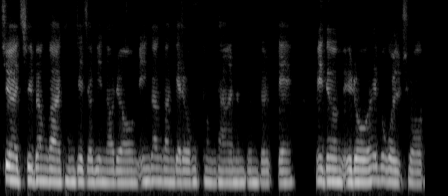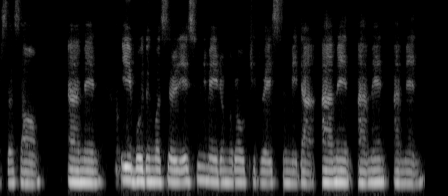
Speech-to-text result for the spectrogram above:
주여 질병과 경제적인 어려움, 인간관계로 고통당하는 분들께 믿음, 위로, 회복을 주옵소서. 아멘. 이 모든 것을 예수님의 이름으로 기도했습니다. 아멘, 아멘, 아멘.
